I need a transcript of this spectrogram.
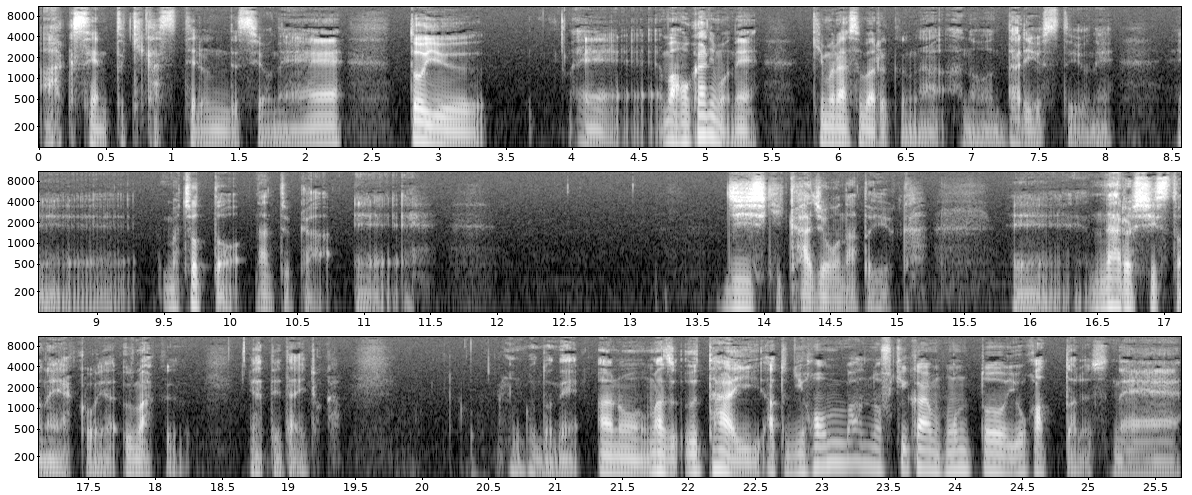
アクセント効かせてるんですよね。という、えー、まあ他にもね木村昴君があのダリウスというね、ちょっとなんていうか、えー、自意識過剰なというか、えー、ナルシストな役をやうまくやってたりとか、ということで、あの、まず歌い、あと日本版の吹き替えも本当良かったですね。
